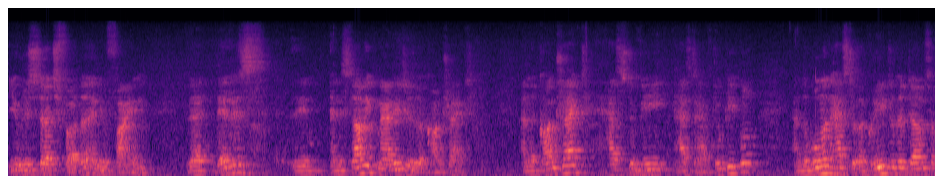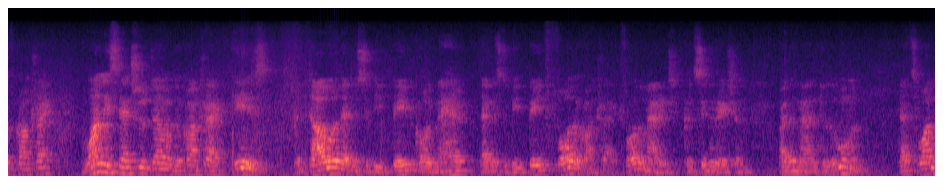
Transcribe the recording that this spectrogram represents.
you research further and you find that there is an Islamic marriage is a contract, and the contract has to be has to have two people, and the woman has to agree to the terms of contract. One essential term of the contract is the dower that is to be paid, called meher, that is to be paid for the contract, for the marriage consideration by the man to the woman. That's one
